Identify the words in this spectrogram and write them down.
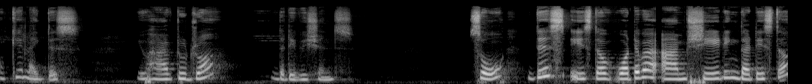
Okay like this. You have to draw the divisions. So this is the whatever i am shading that is the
